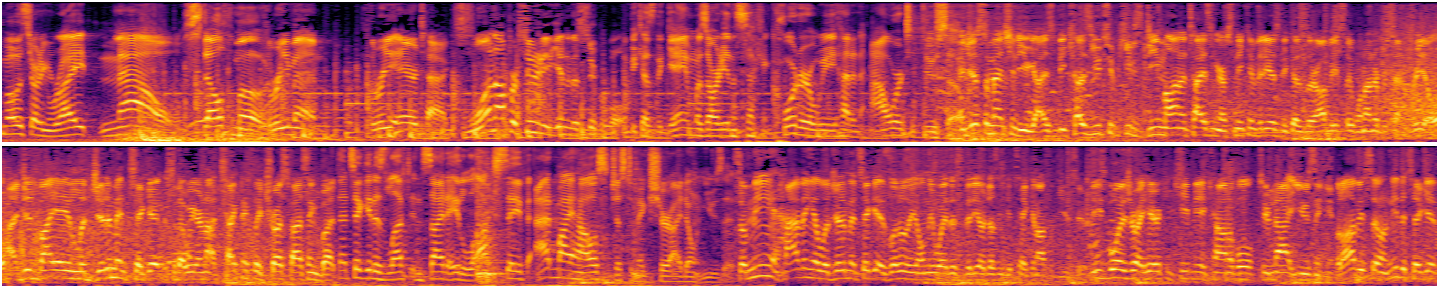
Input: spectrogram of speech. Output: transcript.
mode starting right now. Stealth mode. Three men. Three air tags. One opportunity to get into the Super Bowl. And because the game was already in the second quarter, we had an hour to do so. And just to mention to you guys, because YouTube keeps demonetizing our sneaking videos because they're obviously 100% real, I did buy a legitimate ticket so that we are not technically trespassing, but that ticket is left inside a lock safe at my house just to make sure I don't use it. So me having a legitimate ticket is literally the only way this video doesn't get taken off of YouTube. These boys right here can keep me accountable to not using it. But obviously I don't need the ticket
